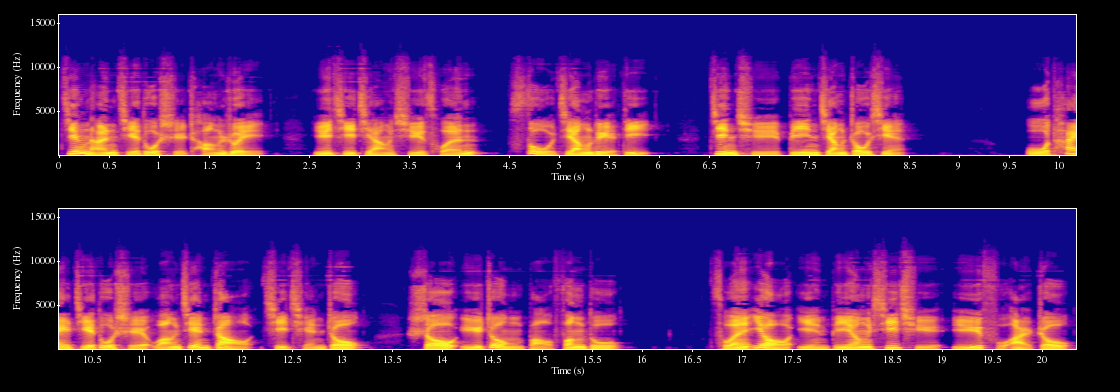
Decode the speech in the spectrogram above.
京南节度使程瑞与其将许存速将略地，进取滨江州县。武泰节度使王建照弃黔州，收余众保丰都。存又引兵西取于福二州，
